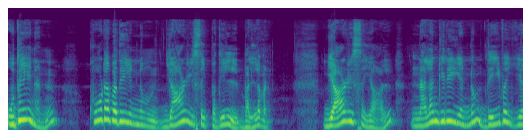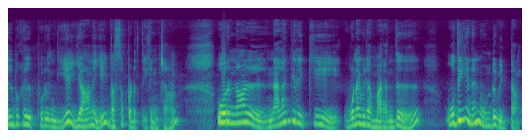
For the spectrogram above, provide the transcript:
உதயணன் கூடபதி என்னும் யாழ் இசைப்பதில் வல்லவன். யாழிசையால் நலங்கிரி என்னும் தெய்வ இயல்புகள் பொருந்திய யானையை வசப்படுத்துகின்றான். ஒரு நாள் நலங்கிரிக்கு உணவிட மறந்து உதயணன் உண்டு விட்டான்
